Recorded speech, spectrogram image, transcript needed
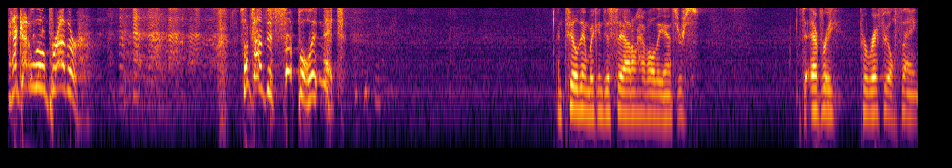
And I got a little brother. Sometimes it's simple, isn't it? Until then, we can just say, I don't have all the answers to every peripheral thing.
